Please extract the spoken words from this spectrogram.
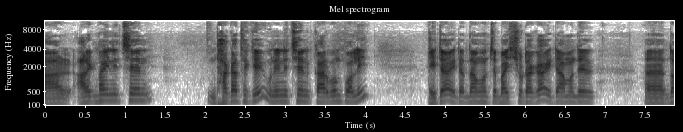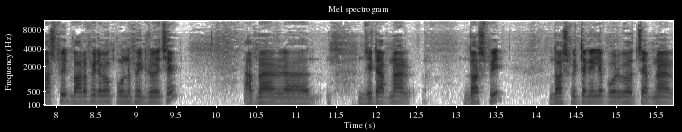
আর আরেক ভাই নিচ্ছেন ঢাকা থেকে, উনি নিচ্ছেন কার্বন পলি এটা, এটার দাম হচ্ছে বাইশশো টাকা। এটা আমাদের দশ ফিট, বারো ফিট এবং পনেরো ফিট রয়েছে। আপনার যেটা আপনার দশ ফিট, দশ ফিটটা নিলে পড়বে হচ্ছে আপনার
